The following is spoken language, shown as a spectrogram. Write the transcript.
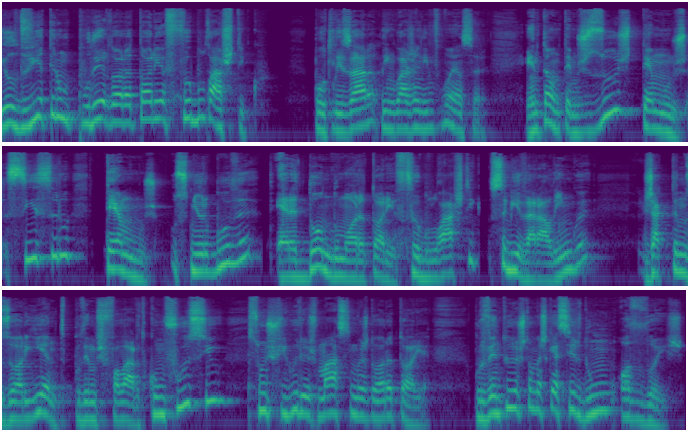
Ele devia ter um poder de oratória fabulástico, para utilizar linguagem de influencer. Então temos Jesus, temos Cícero, temos o Senhor Buda, era dono de uma oratória fabulástica, sabia dar à língua. Já que estamos ao Oriente, podemos falar de Confúcio, são as figuras máximas da oratória. Porventura estou-me a esquecer de um ou de dois.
